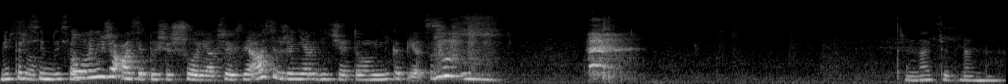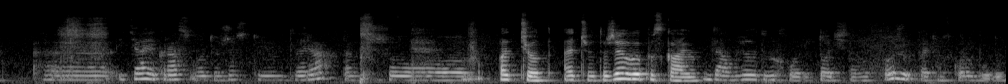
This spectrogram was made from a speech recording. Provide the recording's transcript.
Метр Що? сімдесят. О, мені вже Ася пише, що я. Все, якщо Ася вже нервничає, то мені капець. 13.00. Е, Я якраз от уже стою в дверях, так що Отчет, отчет. Уже випускаю. да, вже от виходжу, точно виходжу, поэтому скоро буду.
